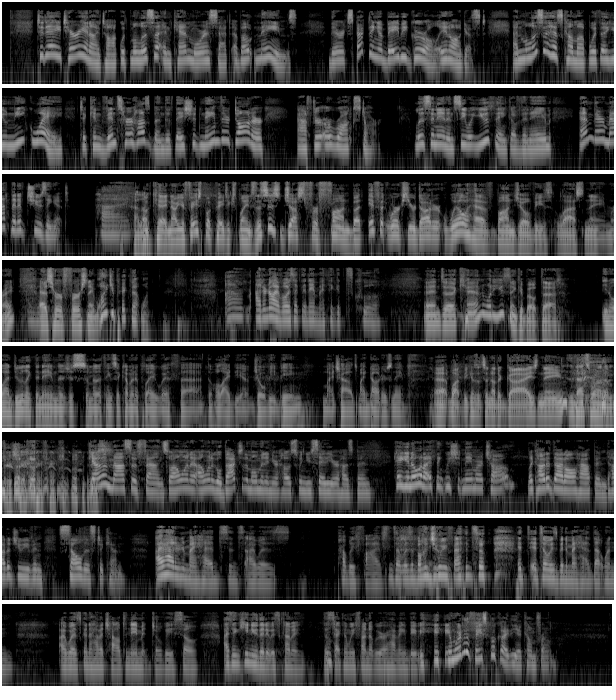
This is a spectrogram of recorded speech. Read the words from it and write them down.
Today, Terry and I talk with Melissa and Ken Morissette about names. They're expecting a baby girl in August, and Melissa has come up with a unique way to convince her husband that they should name their daughter after a rock star. Listen in and see what you think of the name and their method of choosing it. Hi. Hello. Okay, now your Facebook page explains this is just for fun, but if it works, your daughter will have Bon Jovi's last name, right? As her first name. Why'd you pick that one? Um, I don't know. I've always liked the name. I think it's cool. And uh, Ken, what do you think about that? You know, I do like the name. There's just some other things that come into play with uh, the whole idea of Jovi being my child's, my daughter's name. Uh, what? Because it's another guy's name? That's one of them for sure. Okay, I'm a massive fan, so I want to I want to go back to the moment in your house when you say to your husband, "Hey, you know what? I think we should name our child." Like, how did that all happen? How did you even sell this to Ken? I've had it in my head since I was probably five, since I was a Bon Jovi fan. So it, it's always been in my head that when I was going to have a child to name it Jovi. So I think he knew that it was coming the second we found out we were having a baby. And where did the Facebook idea come from?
